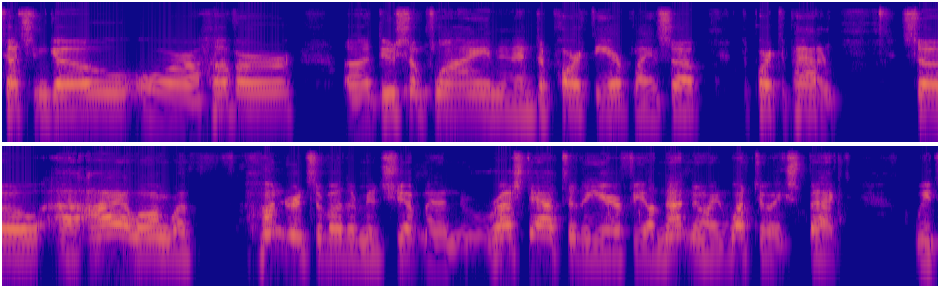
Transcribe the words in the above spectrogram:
touch and go or hover uh, do some flying, and then depart the airplane. So depart the pattern. So uh, I, along with hundreds of other midshipmen, rushed out to the airfield, not knowing what to expect. We'd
